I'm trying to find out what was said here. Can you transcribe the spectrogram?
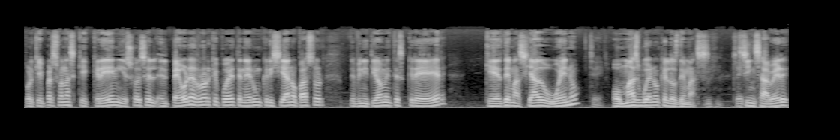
porque hay personas que creen y eso es el, el peor error que puede tener un cristiano, pastor, definitivamente es creer que es demasiado bueno Sí. o más bueno que los demás, sí. sin saber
